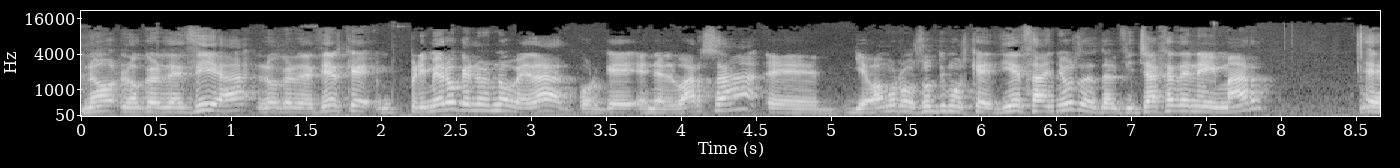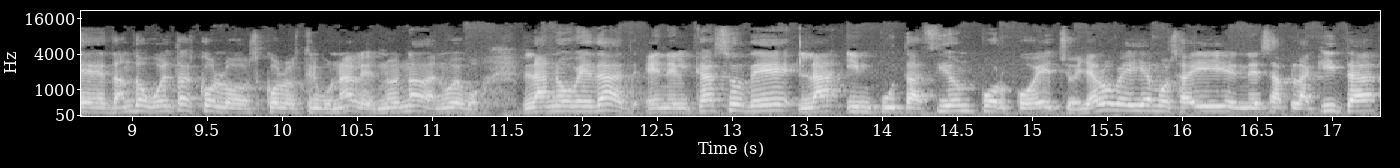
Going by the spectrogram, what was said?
No, lo que os decía, lo que os decía es que primero que no es novedad, porque en el Barça eh, llevamos los últimos que 10 años desde el fichaje de Neymar eh, dando vueltas con los, con los tribunales, no es nada nuevo. La novedad en el caso de la imputación por cohecho, ya lo veíamos ahí en esa plaquita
